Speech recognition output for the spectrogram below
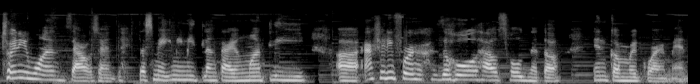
21,000. Tapos may meet lang tayong monthly, uh, actually for the whole household na to, income requirement.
